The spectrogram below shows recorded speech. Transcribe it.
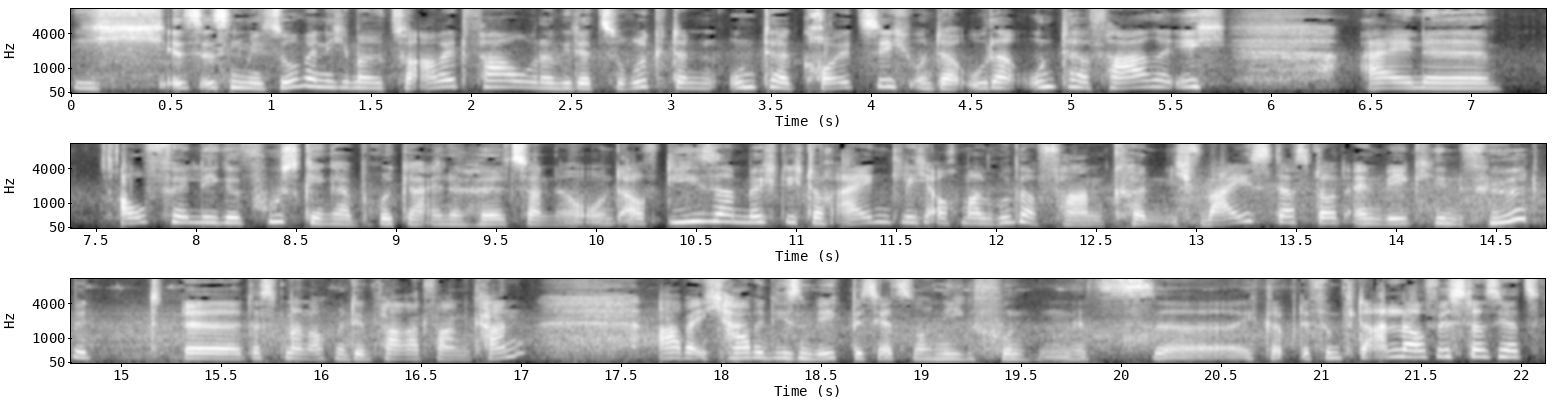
Ich, es ist nämlich so, wenn ich immer zur Arbeit fahre oder wieder zurück, dann unterkreuze ich unter, oder unterfahre ich eine auffällige Fußgängerbrücke, eine hölzerne. Und auf dieser möchte ich doch eigentlich auch mal rüberfahren können. Ich weiß, dass dort ein Weg hinführt, mit, äh, dass man auch mit dem Fahrrad fahren kann. Aber ich habe diesen Weg bis jetzt noch nie gefunden. Jetzt, äh, ich glaube, der fünfte Anlauf ist das jetzt.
